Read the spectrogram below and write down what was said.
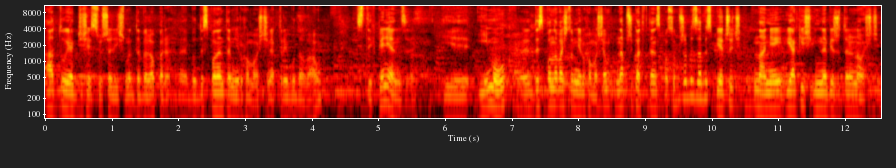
a tu jak dzisiaj słyszeliśmy, deweloper e, był dysponentem nieruchomości, na której budował, z tych pieniędzy. I, I mógł e, dysponować tą nieruchomością na przykład w ten sposób, żeby zabezpieczyć na niej jakieś inne wierzytelności.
